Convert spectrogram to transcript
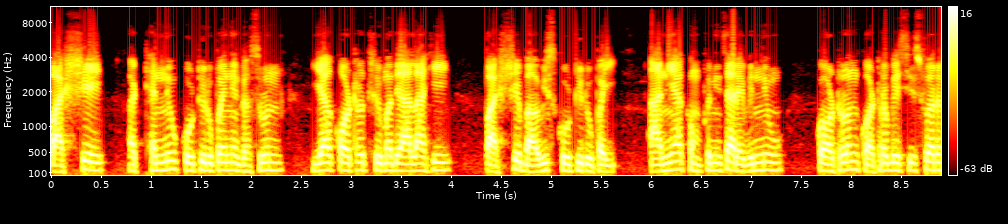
पाचशे अठ्ठ्याण्णव कोटी रुपयाने घसरून या क्वार्टर थ्रीमध्ये आला आहे पाचशे बावीस कोटी रुपये. आणि या कंपनीचा रेव्हेन्यू क्वार्टर ऑन क्वार्टर बेसिसवर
